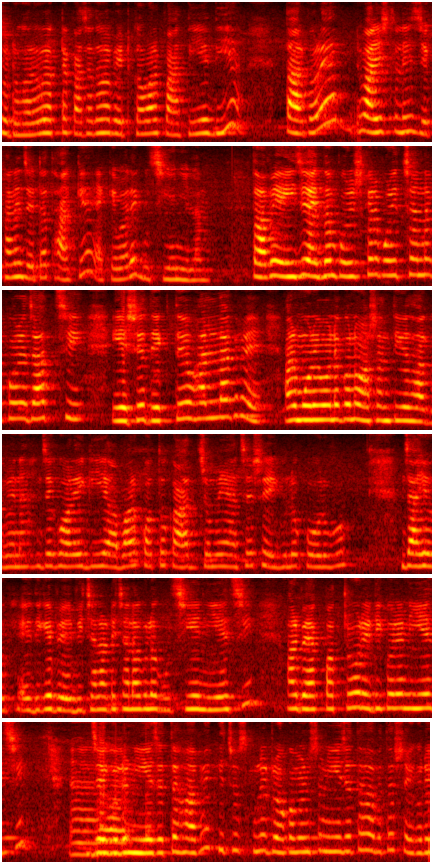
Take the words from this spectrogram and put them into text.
ছোটো ঘরেও একটা কাঁচা দেওয়া বেড কভার পাতিয়ে দিয়ে, তারপরে বালিশ টালিশ যেখানে যেটা থাকে একেবারে গুছিয়ে নিলাম তবে এই যে একদম পরিষ্কার পরিচ্ছন্ন করে যাচ্ছি এসে দেখতেও ভালো লাগবে আর মনে মনে কোনো অশান্তিও থাকবে না যে ঘরে গিয়ে আবার কত কাজ জমে আছে সেইগুলো করব। যাই হোক এইদিকে বিছানা টিছানাগুলো গুছিয়ে নিয়েছি আর ব্যাগপত্রও রেডি করে নিয়েছি। যেগুলো নিয়ে যেতে হবে কিছু স্কুলের ডকুমেন্টসও নিয়ে যেতে হবে তো সেগুলো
